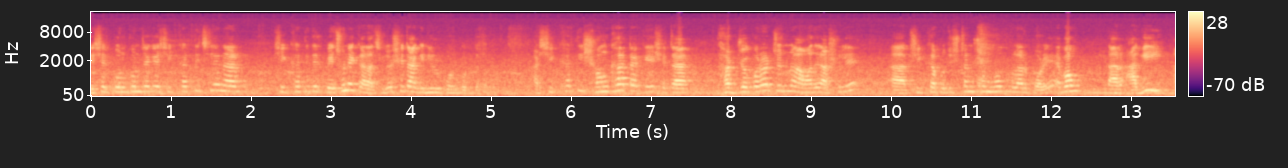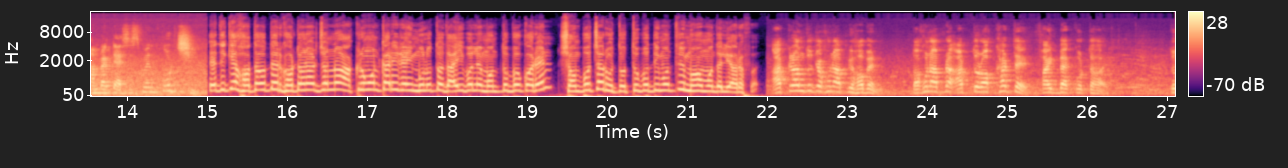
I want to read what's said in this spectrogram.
দেশের কোন কোন জায়গায় শিক্ষার্থী ছিলেন আর শিক্ষার্থীদের পেছনে কারা ছিল সেটা আগে নিরূপণ করতে হবে। আর শিক্ষার্থীর সংখ্যাটাকে সেটা ধার্য করার জন্য আমাদের আসলে শিক্ষা প্রতিষ্ঠানসমূহ খোলার পরে এবং তার আগেই আমরা একটা অ্যাসেসমেন্ট করছি। এদিকে হতাহতের ঘটনার জন্য আক্রমণকারীরাই মূলত দায়ী বলে মন্তব্য করেন সম্প্রচার ও তথ্য প্রতিমন্ত্রী মোহাম্মদ আলী আরাফাত। আক্রান্ত যখন আপনি হবেন তখন আপনার আত্মরক্ষার্থে ফাইট ব্যাক করতে হয়। তো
